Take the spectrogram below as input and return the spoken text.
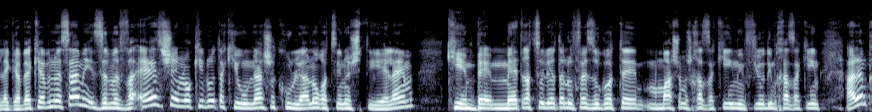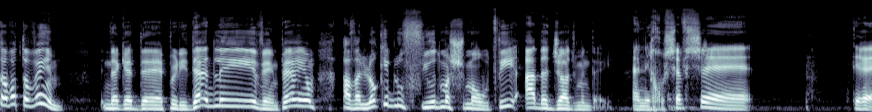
לגבי קווין וסמי, זה מבאס שהם לא קיבלו את הכהונה שכולנו רצינו שתהיה להם, כי הם באמת רצו להיות אלופי זוגות uh, ממש ממש חזקים, עם פיודים חזקים. היה להם קרבות טובים. נגד פריטי דדלי ואימפריום, אבל לא קיבלו feud משמעותי עד ה-Judgment Day. אני חושב ש... תראה,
